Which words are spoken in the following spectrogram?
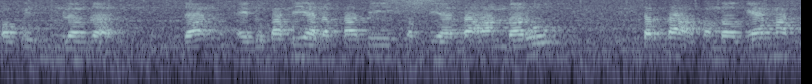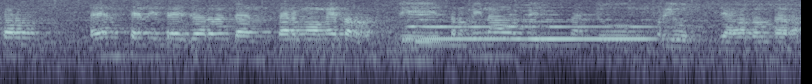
COVID-19 dan edukasi adaptasi kebiasaan baru serta pembagian masker, hand sanitizer, dan termometer di Terminal Bis Tanjung Priuk, Jakarta Utara.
